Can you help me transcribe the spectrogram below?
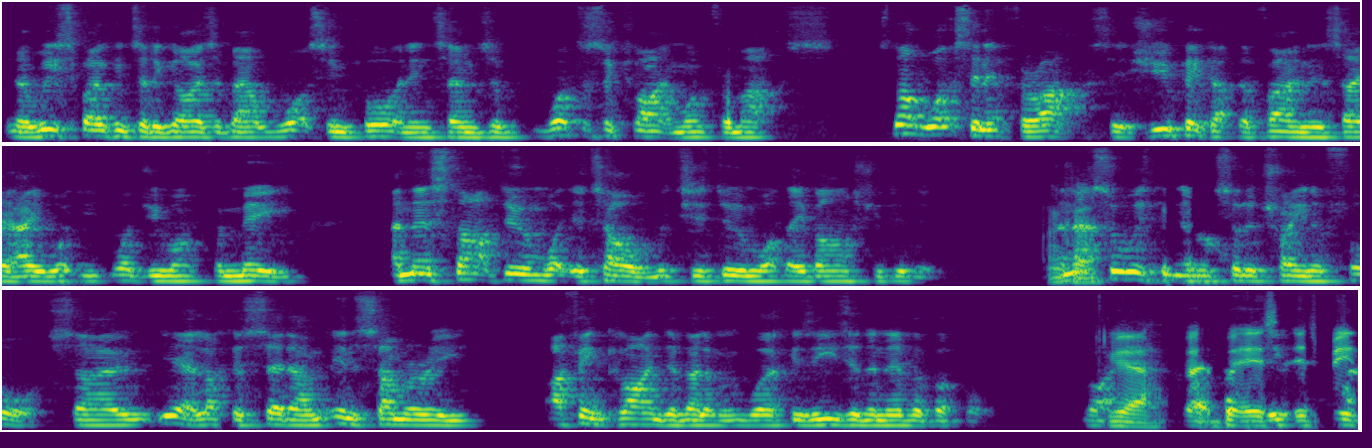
you know, we've spoken to the guys about what's important in terms of what does the client want from us. It's not what's in it for us. It's you pick up the phone and say, "Hey, what you, what do you want from me?" And then start doing what you're told, which is doing what they've asked you to do. And that's always been our sort of train of thought. So yeah, like I said, um, in summary, I think client development work is easier than ever before. Right. Yeah, but, but it's it's been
